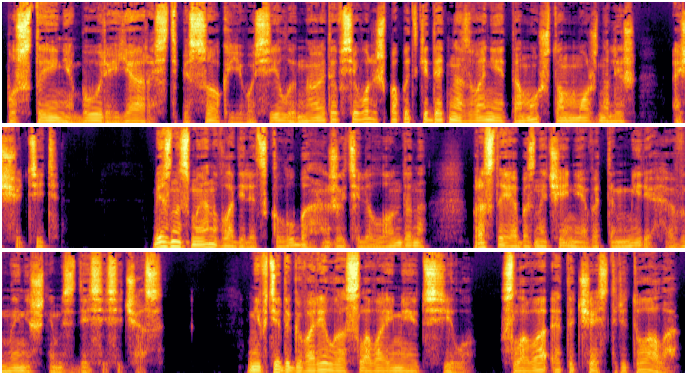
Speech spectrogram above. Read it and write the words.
Пустыня, буря, ярость, песок, его силы, но это всего лишь попытки дать название тому, что можно лишь ощутить. Бизнесмен, владелец клуба, житель Лондона — простые обозначения в этом мире, в нынешнем здесь и сейчас. Нефтида говорила, слова имеют силу. Слова — это часть ритуала —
